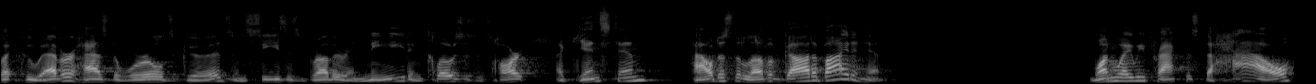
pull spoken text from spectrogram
But whoever has the world's goods and sees his brother in need and closes his heart against him, how does the love of God abide in him? One way we practice the how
